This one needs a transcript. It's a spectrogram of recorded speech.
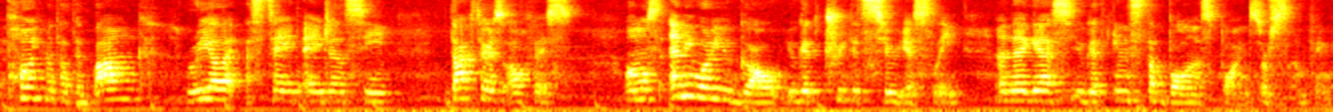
appointment at a bank, real estate agency, doctor's office, almost anywhere you go, you get treated seriously, and I guess you get insta bonus points or something.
